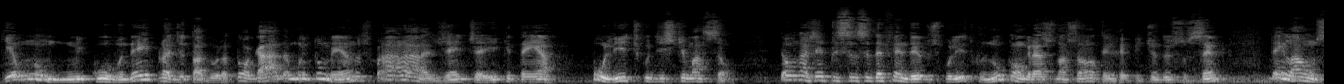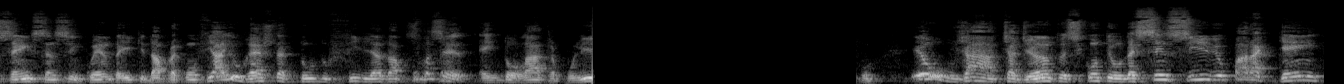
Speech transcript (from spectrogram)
que eu não me curvo nem para a ditadura togada, muito menos para gente aí que tenha político de estimação. Então a gente precisa se defender dos políticos. No Congresso Nacional, tenho repetido isso sempre, tem lá uns 100, 150 aí que dá para confiar e o resto é tudo filha da... Se você é idolatra político, eu já te adianto, esse conteúdo é sensível para quem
